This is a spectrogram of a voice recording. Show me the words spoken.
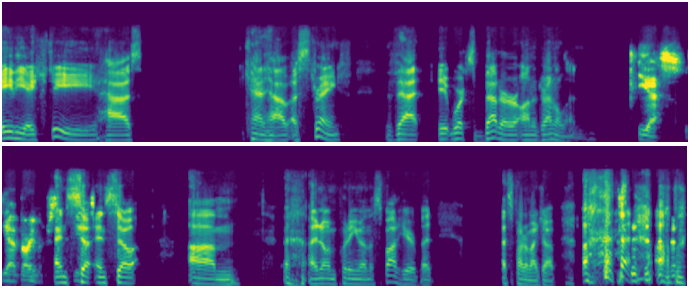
ADHD has can have a strength that it works better on adrenaline. Yes. Yeah, very much. so. And so Yes. and so um I know I'm putting you on the spot here, but that's part of my job. um,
